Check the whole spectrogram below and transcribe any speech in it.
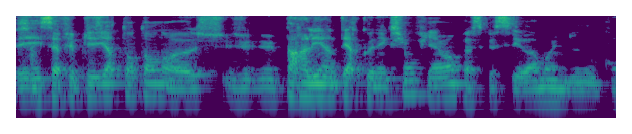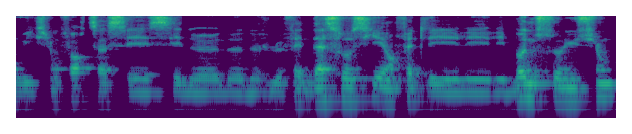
Et ça fait plaisir de t'entendre euh, parler interconnexion finalement parce que c'est vraiment une de nos convictions fortes. Ça, c'est de, le fait d'associer en fait les, bonnes solutions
